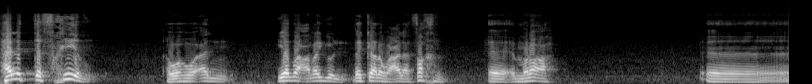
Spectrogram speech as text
هل التفخيض وهو أن يضع رجل ذكره على فخذ آه، امرأة آه،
